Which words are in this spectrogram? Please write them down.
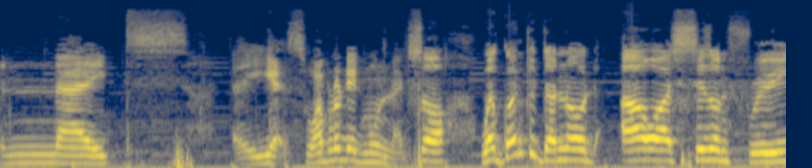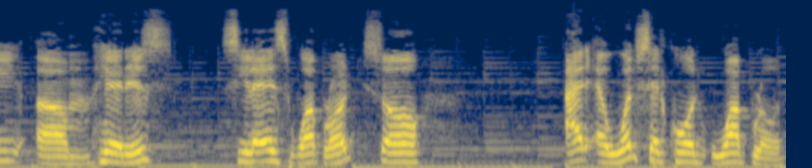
Knight uh, yes we uploaded moon knight so we're going to download our season free um here it is CLS Wapload so at a website called Wapload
